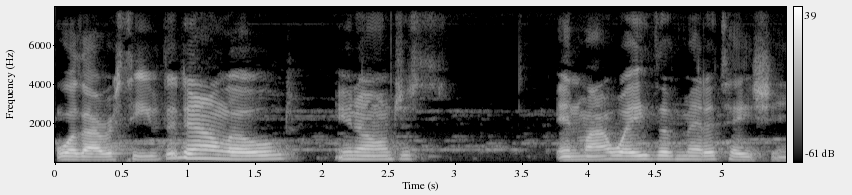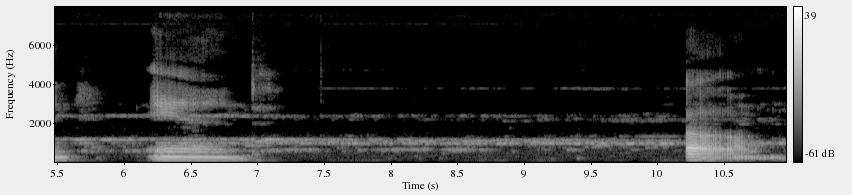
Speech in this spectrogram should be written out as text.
was I received a download, you know, just in my ways of meditation and um,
